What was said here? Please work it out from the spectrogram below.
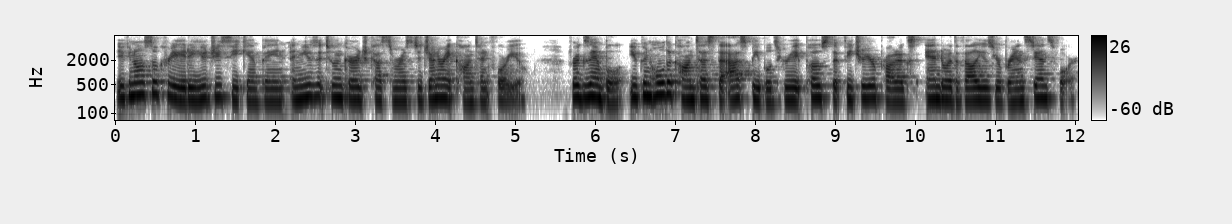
You can also create a UGC campaign and use it to encourage customers to generate content for you. For example, you can hold a contest that asks people to create posts that feature your products and or the values your brand stands for.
